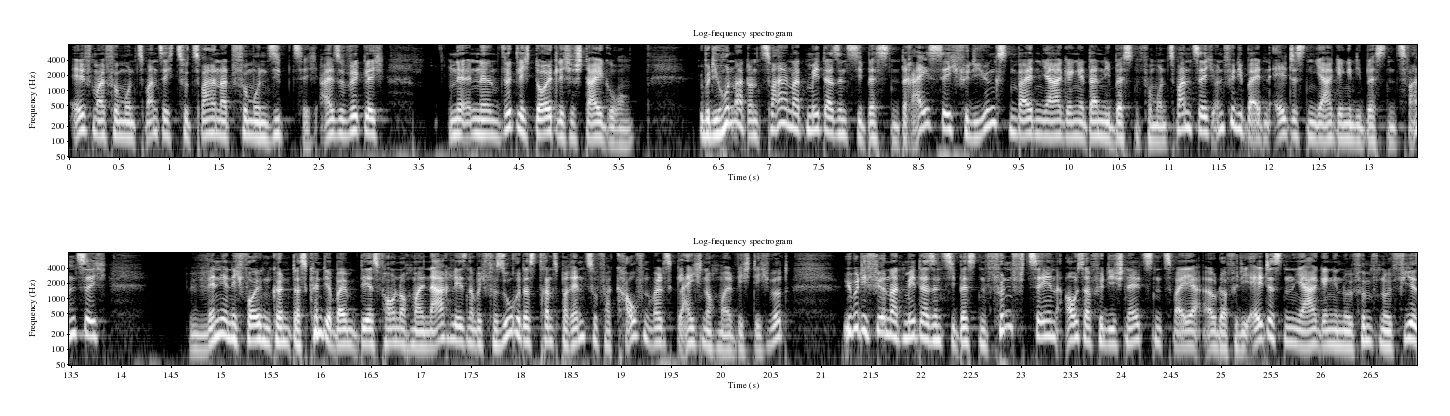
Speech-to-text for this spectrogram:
11 mal 25 zu 275. Also wirklich eine, eine wirklich deutliche Steigerung. Über die 100 und 200 Meter sind es die besten 30, für die jüngsten beiden Jahrgänge dann die besten 25 und für die beiden ältesten Jahrgänge die besten 20. Wenn ihr nicht folgen könnt, das könnt ihr beim DSV nochmal nachlesen, aber ich versuche das transparent zu verkaufen, weil es gleich nochmal wichtig wird. Über die 400 Meter sind es die besten 15, außer für die schnellsten zwei Jahr oder für die ältesten Jahrgänge 05, 04,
